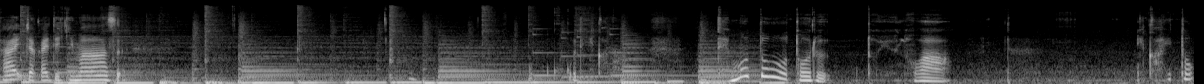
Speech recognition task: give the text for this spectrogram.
はいじゃあ書いてきます。ここでいいかな。手元を取るというのは意外と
